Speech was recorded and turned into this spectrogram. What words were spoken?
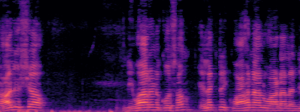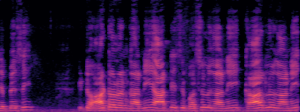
కాలుష్య నివారణ కోసం ఎలక్ట్రిక్ వాహనాలు వాడాలని చెప్పేసి ఇటు ఆటోలను కానీ ఆర్టీసీ బస్సులు కానీ కార్లు కానీ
